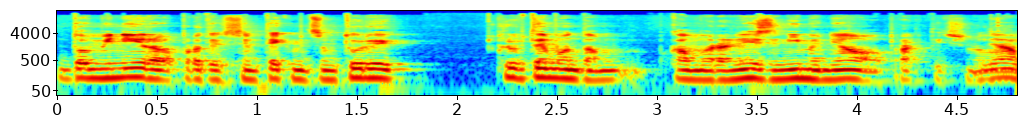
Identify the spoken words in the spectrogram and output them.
dominiral proti vsem tekmicam. Tudi kljub temu, da kamoranezi ni menjal praktično. Ja,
